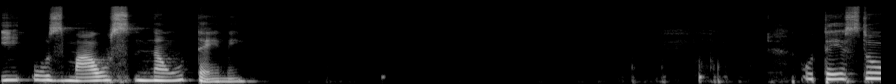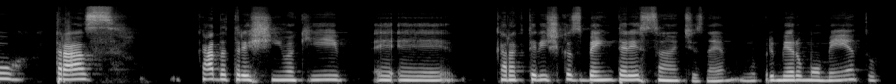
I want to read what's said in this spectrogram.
e os maus não o temem. o texto traz cada trechinho aqui é, é, características bem interessantes, né? No primeiro momento,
